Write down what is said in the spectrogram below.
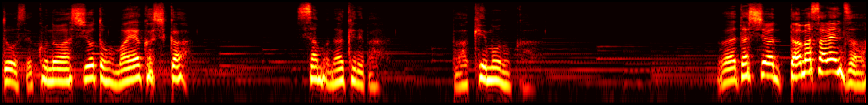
どうせこの足音もまやかしかさもなければ化け物か。私は騙されんぞ。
